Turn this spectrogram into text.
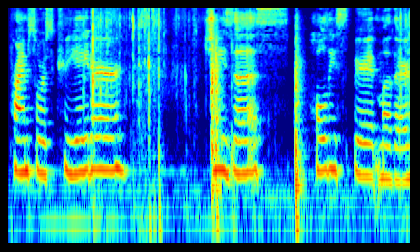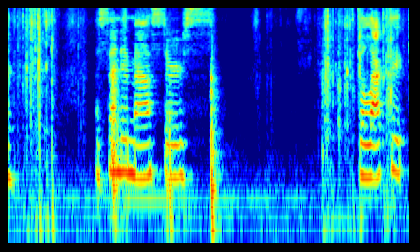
Prime Source Creator, Jesus, Holy Spirit Mother, Ascended Masters, Galactic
